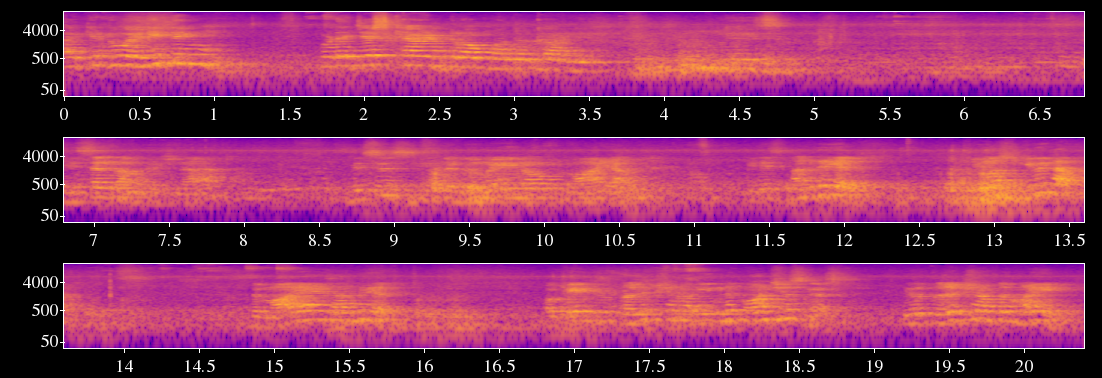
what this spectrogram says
I can do anything, but I just can't drop Mother Kali. Please. Listen, Ramakrishna. This is the domain of Maya. It is unreal. You must give it up. The Maya is unreal. Okay, it is a projection of in the consciousness. It is a projection of the mind.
